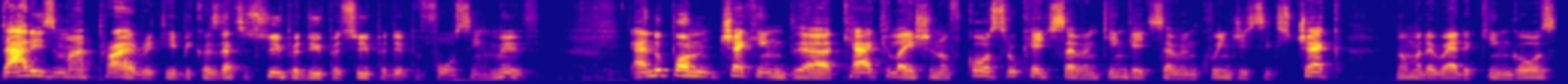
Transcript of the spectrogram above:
that is my priority because that's a super duper super duper forcing move. And upon checking the calculation, of course, rook h7, king h7, queen g6 check. No matter where the king goes,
